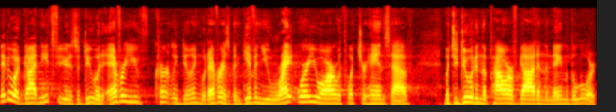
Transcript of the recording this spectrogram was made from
Maybe what God needs for you is to do whatever you're currently doing, whatever has been given you right where you are with what your hands have, but you do it in the power of God in the name of the Lord.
